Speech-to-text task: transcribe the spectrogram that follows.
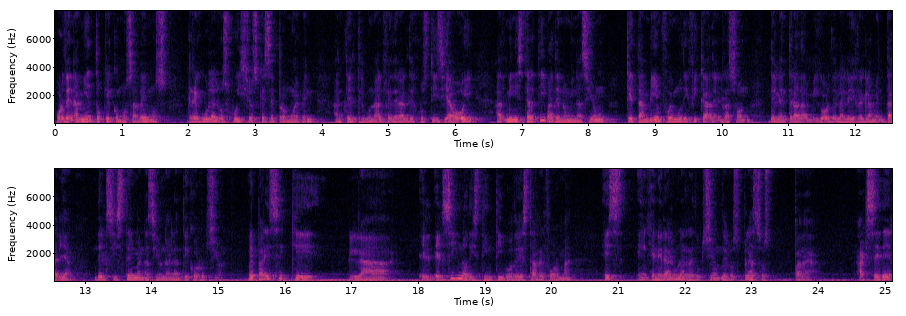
ordenamiento que, como sabemos, regula los juicios que se promueven ante el Tribunal Federal de Justicia hoy administrativa, denominación que también fue modificada en razón de la entrada en vigor de la ley reglamentaria del Sistema Nacional Anticorrupción. Me parece que la, el, el signo distintivo de esta reforma es en general una reducción de los plazos para acceder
